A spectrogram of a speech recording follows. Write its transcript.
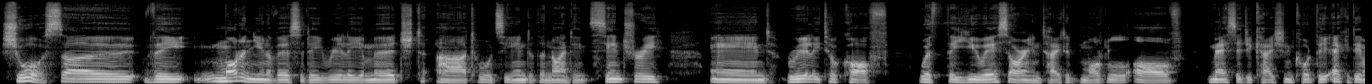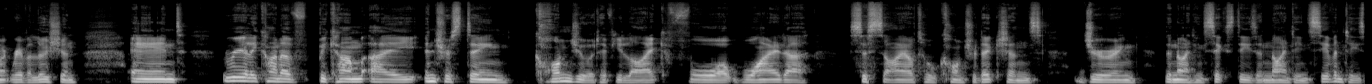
Sure. So the modern university really emerged uh, towards the end of the 19th century and really took off with the US orientated model of mass education called the academic revolution and really kind of become a interesting conduit if you like for wider societal contradictions during the 1960s and 1970s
